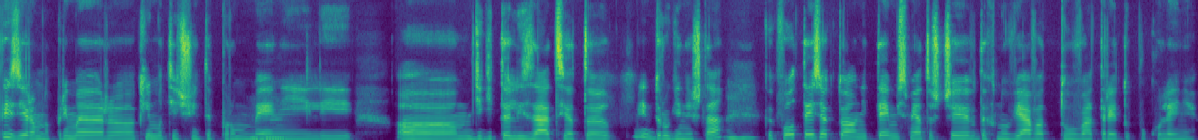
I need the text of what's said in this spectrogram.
визирам, например, климатичните промени mm-hmm. или а, дигитализацията и други неща. Mm-hmm. Какво от тези актуални теми смяташ, че вдъхновява това трето поколение?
